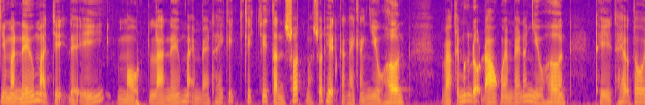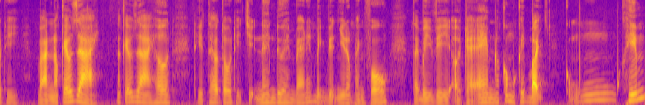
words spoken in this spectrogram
nhưng mà nếu mà chị để ý một là nếu mà em bé thấy cái cái cái tần suất mà xuất hiện càng ngày càng nhiều hơn và cái mức độ đau của em bé nó nhiều hơn thì theo tôi thì, và nó kéo dài, nó kéo dài hơn, thì theo tôi thì chị nên đưa em bé đến bệnh viện nhi đồng thành phố. Tại vì vì ở trẻ em nó có một cái bệnh cũng hiếm,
